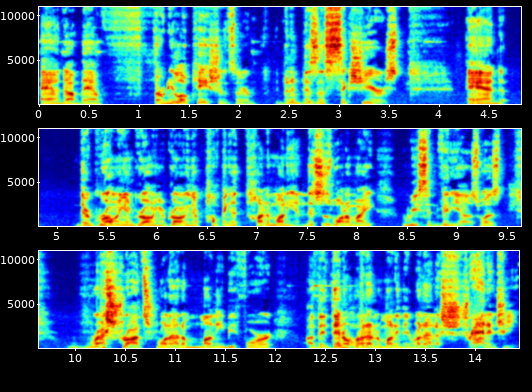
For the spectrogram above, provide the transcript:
and um, they have 30 locations. They're, they've been in business six years, and they're growing and growing and growing. They're pumping a ton of money in. This is one of my recent videos. Was restaurants run out of money before uh, they, they don't run out of money. They run out of strategy,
